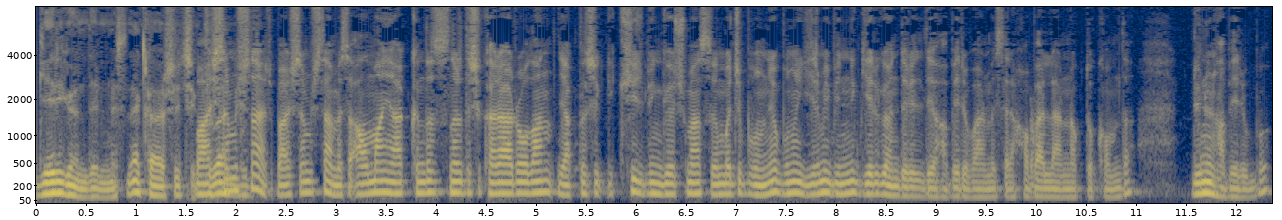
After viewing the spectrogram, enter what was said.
geri gönderilmesine karşı çıktılar. Başlamışlar, başlamışlar. Mesela Almanya hakkında sınır dışı kararı olan yaklaşık 200 bin göçmen sığınmacı bulunuyor. Bunun 20 binlik geri gönderildiği haberi var mesela haberler.com'da. Dünün haberi bu.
